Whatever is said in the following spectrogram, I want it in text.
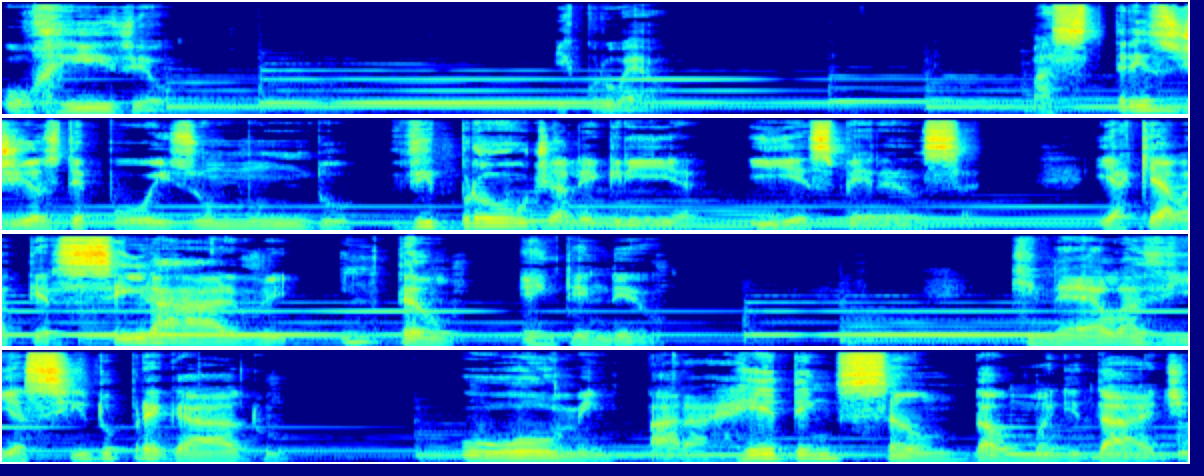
horrível e cruel. Mas três dias depois, o mundo vibrou de alegria e esperança, e aquela terceira árvore então entendeu que nela havia sido pregado o homem para a redenção da humanidade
